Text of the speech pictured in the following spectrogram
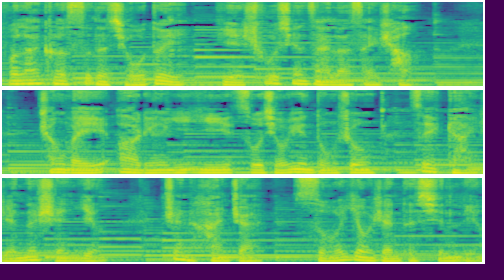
弗兰克斯的球队也出现在了赛场，成为二零一一足球运动中最感人的身影，震撼着所有人的心灵。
